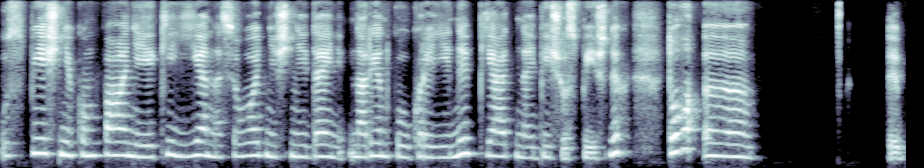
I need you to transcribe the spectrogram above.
успішні компанії, які є на сьогоднішній день на ринку України, 5 найбільш успішних, то е, е,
